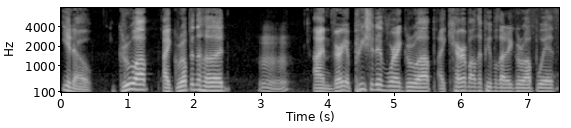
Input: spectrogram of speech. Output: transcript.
you know grew up. I grew up in the hood. Mhm. I'm very appreciative where I grew up. I care about the people that I grew up with,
